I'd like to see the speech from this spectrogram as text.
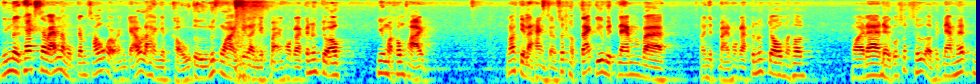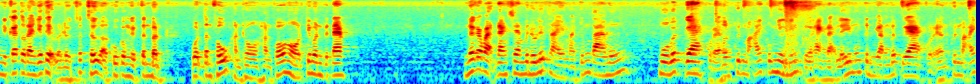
Những nơi khác sẽ bán là 160 và quảng cáo là hàng nhập khẩu từ nước ngoài như là Nhật Bản hoặc là các nước châu Âu. Nhưng mà không phải, nó chỉ là hàng sản xuất hợp tác giữa Việt Nam và à, Nhật Bản hoặc là các nước châu Âu mà thôi. Ngoài ra đều có xuất xứ ở Việt Nam hết, như các tôi đang giới thiệu là được xuất xứ ở khu công nghiệp Tân Bình quận Tân Phú thành phố thành phố Hồ Chí Minh Việt Nam. Nếu các bạn đang xem video clip này mà chúng ta muốn mua bếp ga của rẻ hơn khuyến mãi cũng như những cửa hàng đại lý muốn kinh doanh bếp ga của rẻ hơn khuyến mãi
